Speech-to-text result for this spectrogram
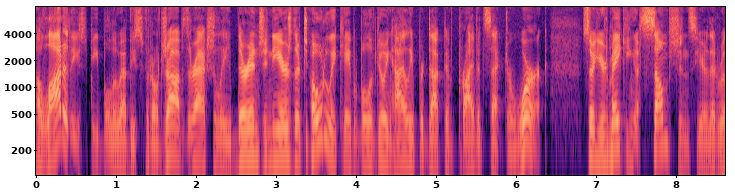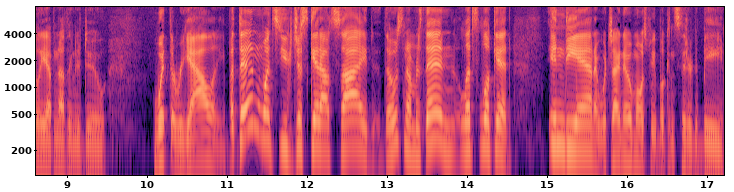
A lot of these people who have these federal jobs, they're actually they're engineers, they're totally capable of doing highly productive private sector work. So you're making assumptions here that really have nothing to do with the reality. But then once you just get outside those numbers, then let's look at Indiana, which I know most people consider to be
